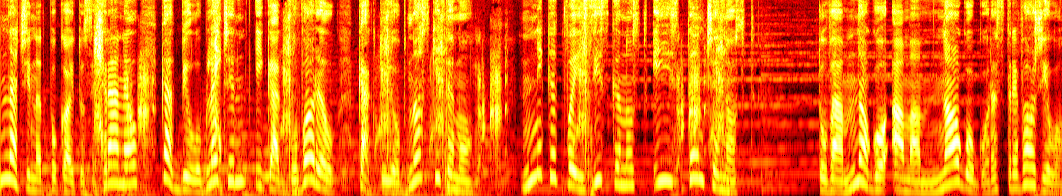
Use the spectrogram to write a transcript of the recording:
Начинът по който се хранел, как бил облечен и как говорил, както и обноските му. Никаква изисканост и изтънченост. Това много, ама много го разтревожило.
